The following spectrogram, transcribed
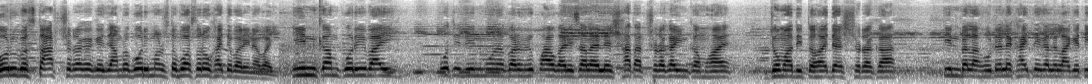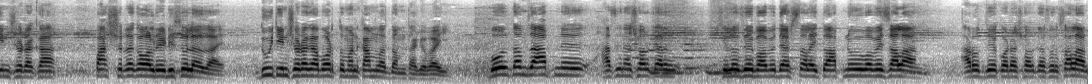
গরু গোস্ত আটশো টাকা কেজি, আমরা গরিব মানুষ তো বছরেও খাইতে পারি না ভাই। ইনকাম করি ভাই, প্রতিদিন মনে করেন পাও গাড়ি চালাইলে সাত আটশো টাকা ইনকাম হয়, জমা দিতে হয় দেড়শো টাকা। তিন বেলা হোটেলে খাইতে গেলে লাগে তিনশো টাকা, পাঁচশো টাকা অলরেডি চলে যায়। দুই তিনশো টাকা বর্তমান কামলার দাম থাকে ভাই। বলতাম যে আপনি হাসিনা সরকার ছিল যেভাবে দেশ চালাইতো আপনি ওইভাবে চালান। আরও যে কটা সরকার ছিল, চালান,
